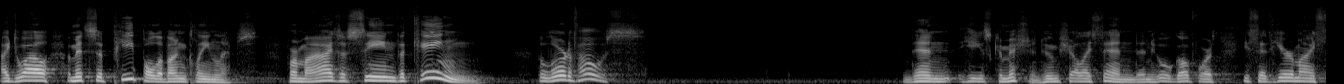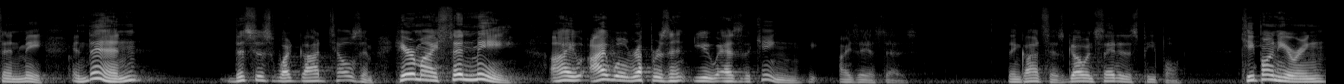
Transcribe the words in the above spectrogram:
I dwell amidst a people of unclean lips. For my eyes have seen the King, the Lord of hosts. And then he's commissioned. Whom shall I send, and who will go for us? He said, Here am I, send me. And then this is what God tells him Here am I, send me. I, I will represent you as the king, Isaiah says. Then God says, Go and say to this people, Keep on hearing,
